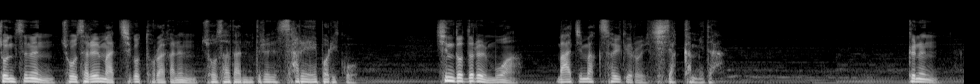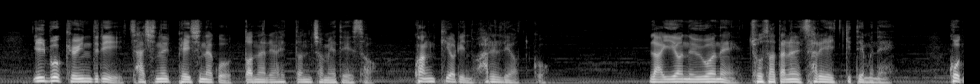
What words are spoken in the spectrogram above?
존스는 조사를 마치고 돌아가는 조사단들을 살해해버리고 신도들을 모아 마지막 설교를 시작합니다. 그는 일부 교인들이 자신을 배신하고 떠나려 했던 점에 대해서 광기 어린 화를 내었고 라이언 의원의 조사단을 살해했기 때문에 곧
